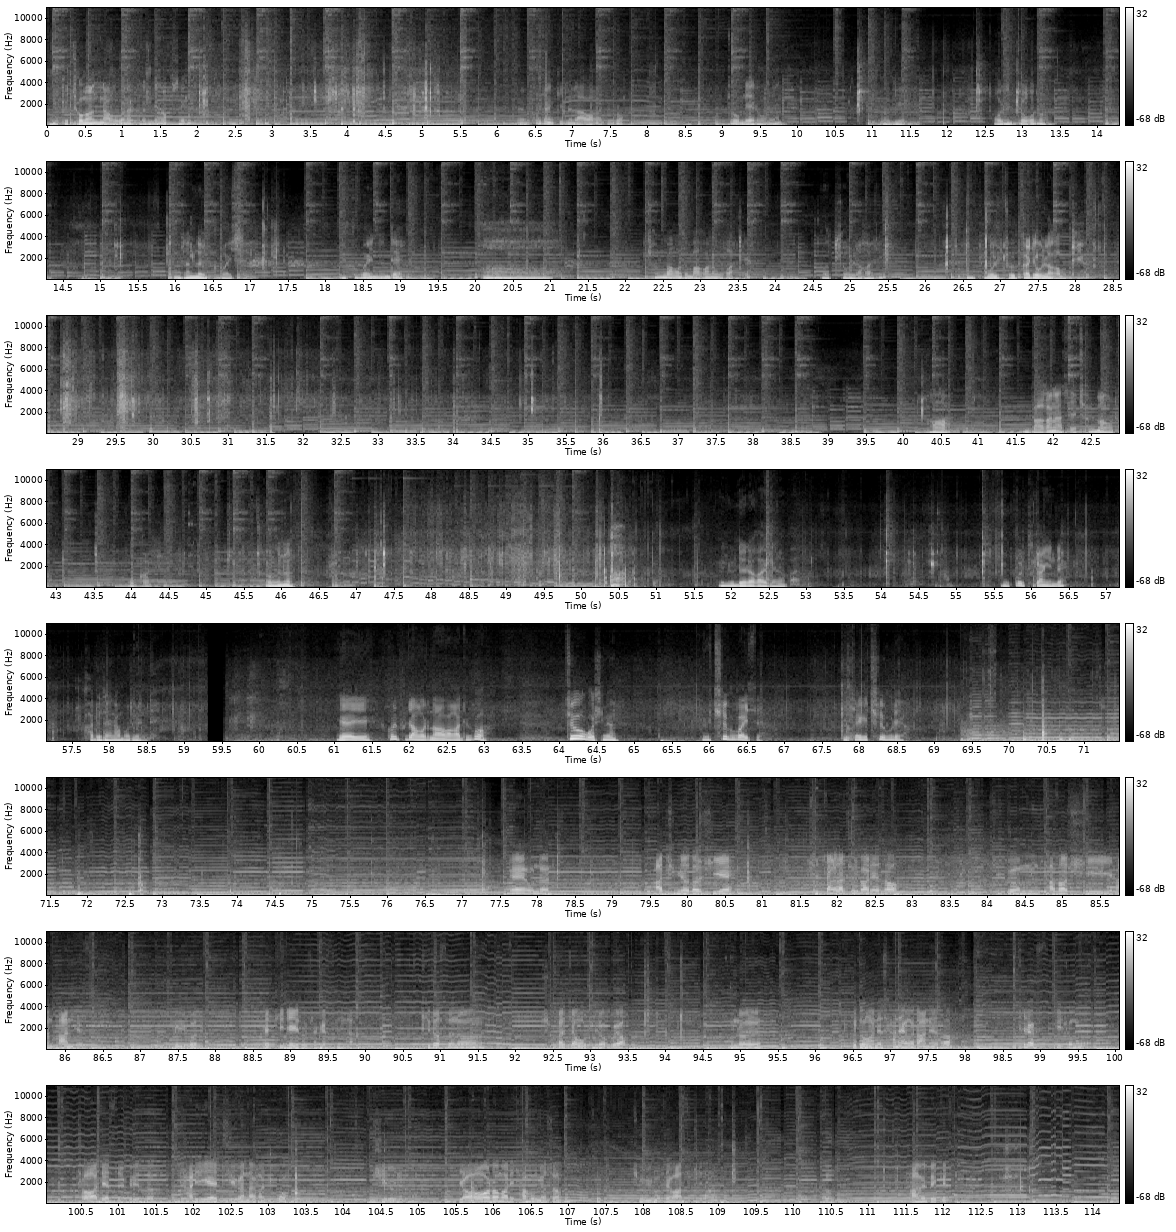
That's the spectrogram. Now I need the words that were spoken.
이렇게 조망 나오거나 그런 데는 없어요. 포장길로 나와가지고 조금 내려오면 여기 오른쪽으로 동산로 입구가 있어요. 입구가 있는데 아 철망으로 막아놓은 것 같아요. 어떻게 올라가지? 올 저기까지 올라가 볼게요. 막아놨어요 철망으로 못 가게. 그러면은 아, 일로 내려가야 되나 봐요. 이 골프장인데 가도 되나 모르겠네. 예, 이 골프장으로 나와가지고 쭉 오시면 여기 칠구가 있어요. 이쪽이 칠구래요. 네, 오늘 아침 8시에 실장을 다 출발해서 지금 5시 한 반 됐어요. 그리고 이곳 베티제에 도착했습니다. 키로수는 18.5km고요. 오늘 그동안에 산행을 안 해서 체력이 좀 저하됐어요. 그래서 다리에 쥐가 나가지고 쥐를 여러 마리 잡으면서 지금 이곳에 왔습니다. 그럼 다음에 뵙겠습니다.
